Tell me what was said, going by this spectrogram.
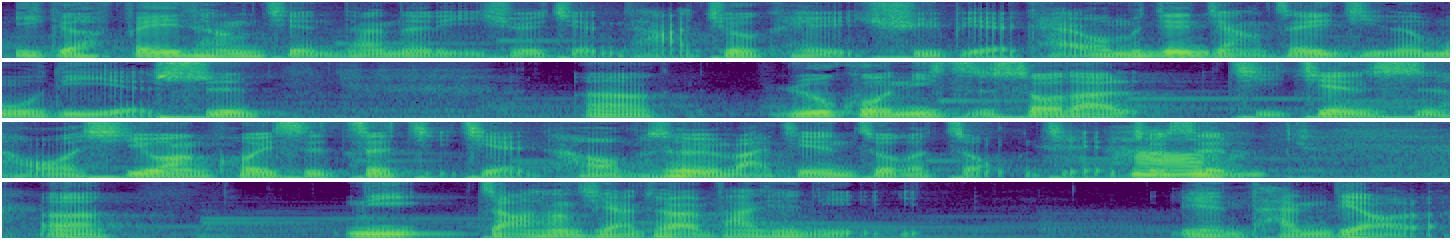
一个非常简单的理学检查就可以区别开。我们今天讲这一集的目的也是，呃，如果你只收到几件事哈，我希望会是这几件。好，我们顺便把今天做个总结，就是，呃，你早上起来突然发现你脸瘫掉了。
